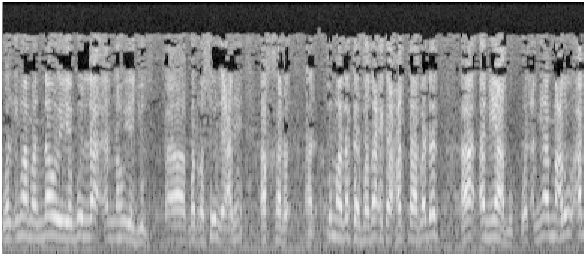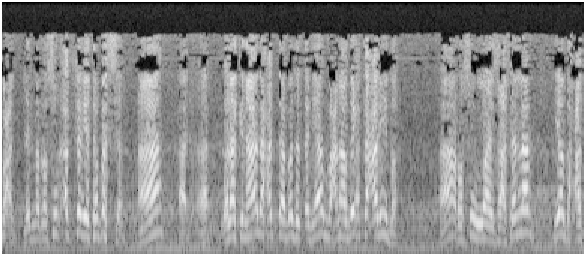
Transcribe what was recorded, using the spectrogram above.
والإمام النووي يقول لا أنه يجوز. فالرسول يعني أخر. ثم ذكر فضحك حتى بدت انيابه والأنياب معروف أبعد لأن الرسول أكثر يتبسم. ها ولكن هذا حتى بدت أنياب معناه ضحكة عريضة. ها رسول الله صلى الله عليه وسلم يضحك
